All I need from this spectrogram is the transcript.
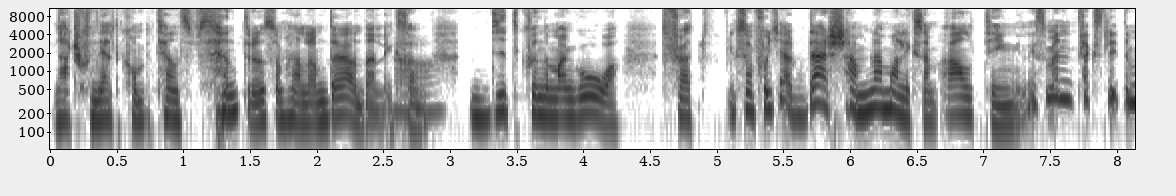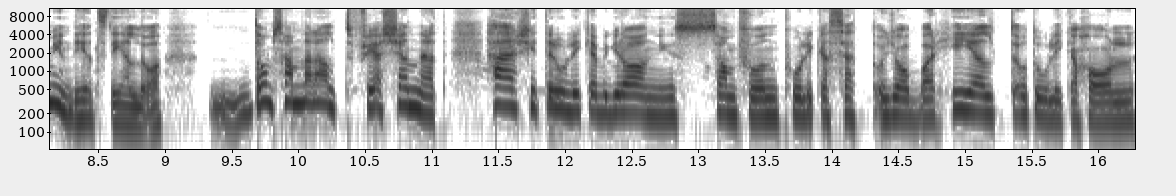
nationellt kompetenscentrum som handlar om döden. Liksom. Ja. Dit kunde man gå för att liksom, få hjälp. Där samlar man liksom allting. Liksom en slags liten myndighetsdel. Då. De samlar allt. För jag känner att här sitter olika begravningssamfund på olika sätt och jobbar helt åt olika håll.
